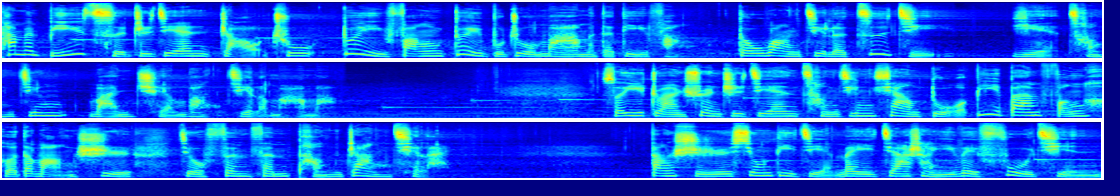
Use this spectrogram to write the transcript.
他们彼此之间找出对方对不住妈妈的地方，都忘记了自己也曾经完全忘记了妈妈。所以，转瞬之间，曾经像躲避般缝合的往事就纷纷膨胀起来。当时，兄弟姐妹加上一位父亲，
